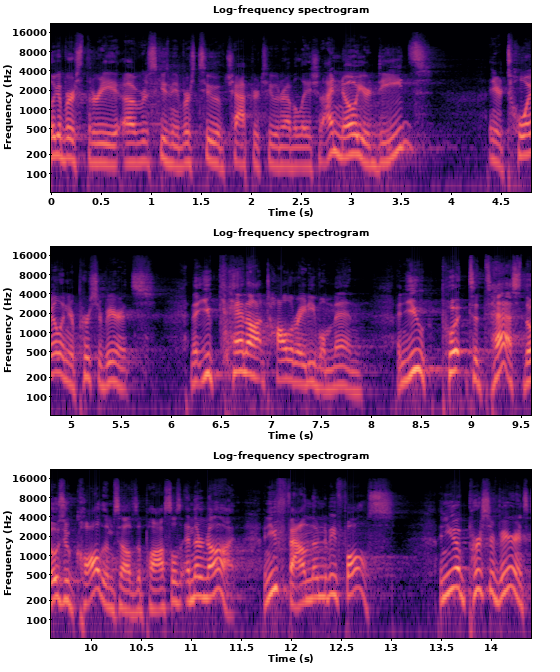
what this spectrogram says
Look at verse 3, uh, excuse me, verse 2 of chapter 2 in Revelation. I know your deeds, and your toil, and your perseverance, that you cannot tolerate evil men. And you put to test those who call themselves apostles, and they're not. And you found them to be false. And you have perseverance,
